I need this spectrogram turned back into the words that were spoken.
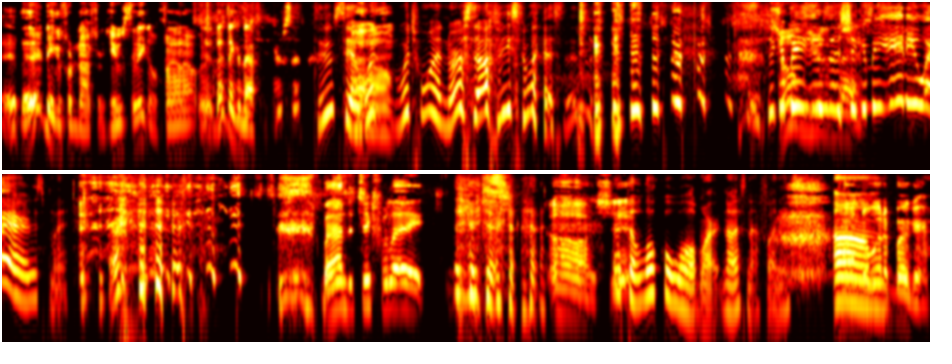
that, that nigga from not from Houston. They gonna find out. That nigga not from Houston. dude said Um, which which one? North, south, east, west. she Show could be. me the She could be anywhere. Just playing. Behind the Chick Fil A. Oh shit! At the local Walmart. No, that's not funny. Behind Um, the Whataburger.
